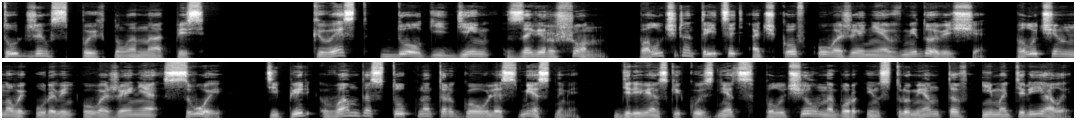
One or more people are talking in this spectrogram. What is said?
тут же вспыхнула надпись «Квест «Долгий день» завершен. Получено 30 очков уважения в медовище. Получен новый уровень уважения «Свой». Теперь вам доступна торговля с местными. Деревенский кузнец получил набор инструментов и материалы.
